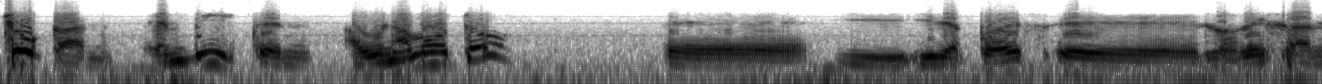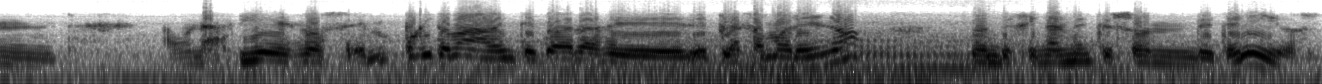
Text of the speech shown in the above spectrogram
chocan, embisten a una moto eh, y, después eh, los dejan a unas 10, 12, un poquito más, 20 cuadras de, Plaza Moreno, donde finalmente son detenidos.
